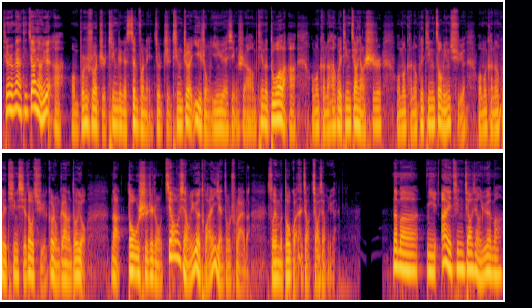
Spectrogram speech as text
听什么呀？听交响乐啊！我们不是说只听这个 symphony，就只听这一种音乐形式啊。我们听的多了啊，我们可能还会听交响诗，我们可能会听奏鸣曲，我们可能会听协奏曲，各种各样的都有。那都是这种交响乐团演奏出来的，所以我们都管它叫交响乐。那么你爱听交响乐吗？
